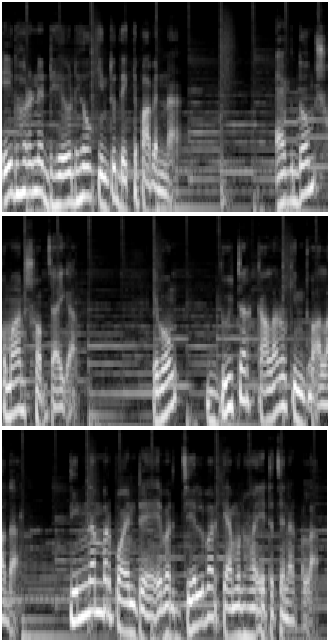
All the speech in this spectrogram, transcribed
এই ধরনের ঢেউ ঢেউ কিন্তু দেখতে পাবেন না। একদম সমান সব জায়গা। এবং দুইটার কালারও কিন্তু আলাদা। তিন নাম্বার পয়েন্টে এবার জেলবার কেমন হয় এটা চেনার পালা।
